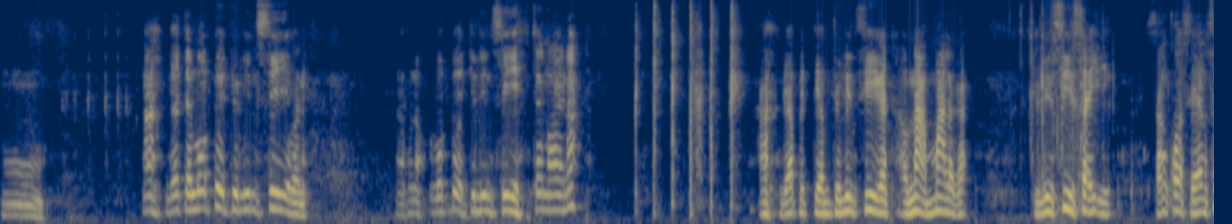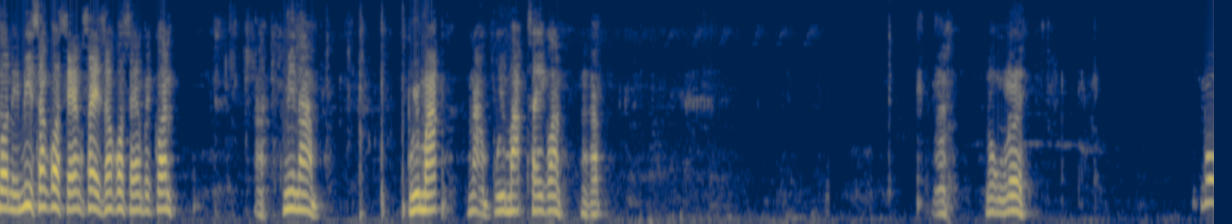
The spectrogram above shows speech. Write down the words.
อืมอะเดี๋ยวจะลดด้วยจุลินทรีย์ไปนะพี่น้องลดด้วยจุลินทรีย์จะน้อยนะอะเดี๋ยวไปเตรียมจุลินทรีย์กัน เอาน้ำมาแล้วก็จุลินทรีย์ใส่อีก สังเคราะห์แสงส่วนนี้มีสังเคราะห์แสงใส่สังเคราะห์แสงไปก่อน อะ มีน้ำ ปุ๋ยมักน้ำปุ๋ยมักใส่ก่อนนะครับมาลงเลยโอ้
